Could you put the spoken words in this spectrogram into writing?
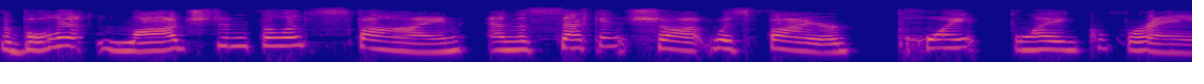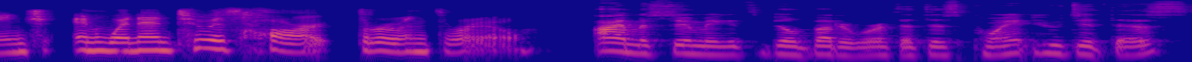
The bullet lodged in Phillip's spine, and the second shot was fired point blank range and went into his heart through and through. I'm assuming it's Bill Butterworth at this point who did this.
